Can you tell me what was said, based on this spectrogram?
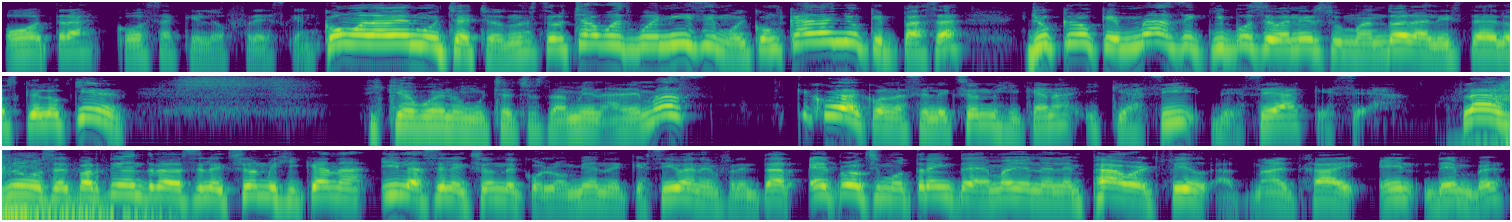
otra cosa que le ofrezcan. ¿Cómo la ven muchachos? Nuestro chavo es buenísimo y con cada año que pasa yo creo que más equipos se van a ir sumando a la lista de los que lo quieren. Y qué bueno muchachos también. Además, que juega con la selección mexicana y que así desea que sea. Flash News, el partido entre la selección mexicana y la selección de Colombia en el que se iban a enfrentar el próximo 30 de mayo en el Empowered Field at Night High en Denver,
